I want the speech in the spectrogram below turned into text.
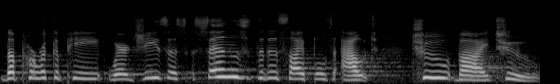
the pericope where Jesus sends the disciples out two by two,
